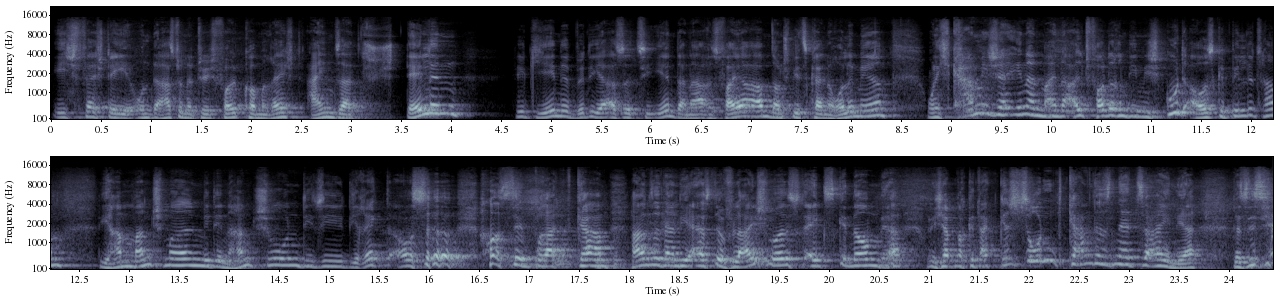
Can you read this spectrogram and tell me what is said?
Ich verstehe. Und da hast du natürlich vollkommen recht. Einsatzstellen Hygiene würde ja assoziieren, danach ist Feierabend, dann spielt es keine Rolle mehr. Und ich kann mich erinnern, meine Altvorderen, die mich gut ausgebildet haben, die haben manchmal mit den Handschuhen, die sie direkt aus, aus dem Brand kamen, haben sie dann die erste Fleischwurst ex genommen. Ja. Und ich habe noch gedacht, gesund kann das nicht sein. Ja. Das, ist ja,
